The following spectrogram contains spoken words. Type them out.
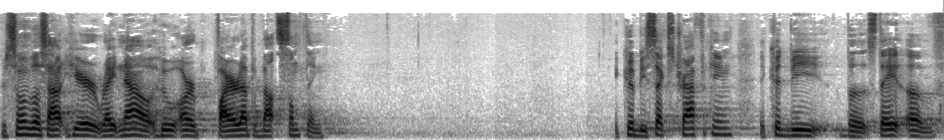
There's some of us out here right now who are fired up about something. It could be sex trafficking. It could be the state of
